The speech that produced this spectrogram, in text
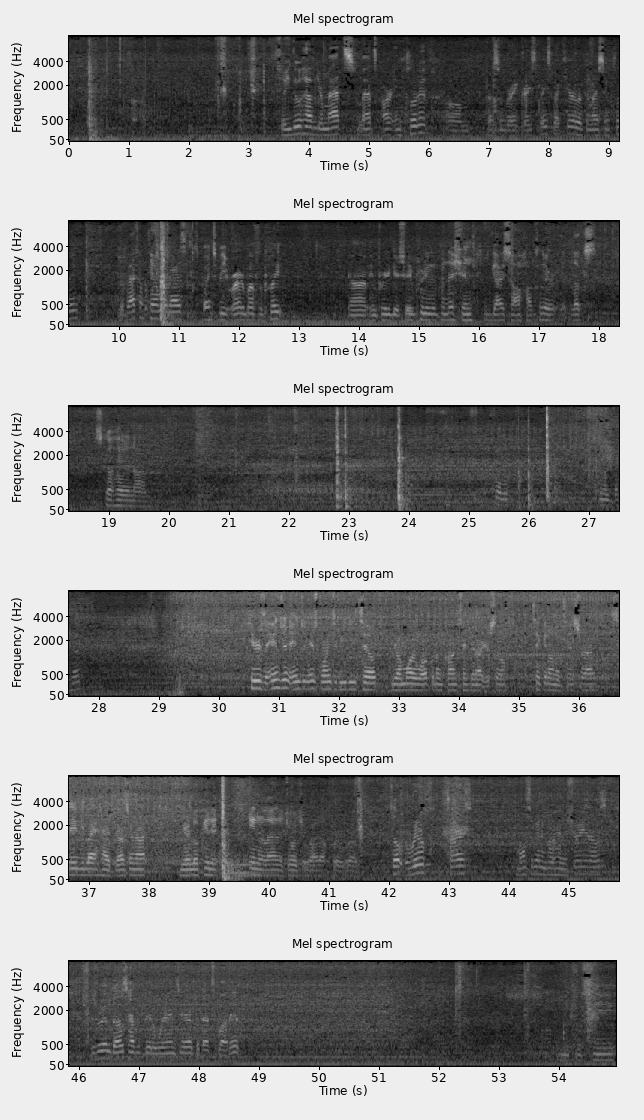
So you do have your mats. Mats are included. Um, got some great gray space back here, looking nice and clean. Your backup camera, guys, is going to be right above the plate. Uh, in pretty good shape, pretty good condition. You guys saw how clear it looks. Let's go ahead and um, Here's the engine. Engine is going to be detailed. You are more than welcome to contact it out yourself. Take it on a test drive. See if you like how or not. We are located in Atlanta, Georgia, right off Bird Road. So the wheels, tires, I'm also going to go ahead and show you those. This rim does have a bit of wear and tear, but that's about it. You can see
